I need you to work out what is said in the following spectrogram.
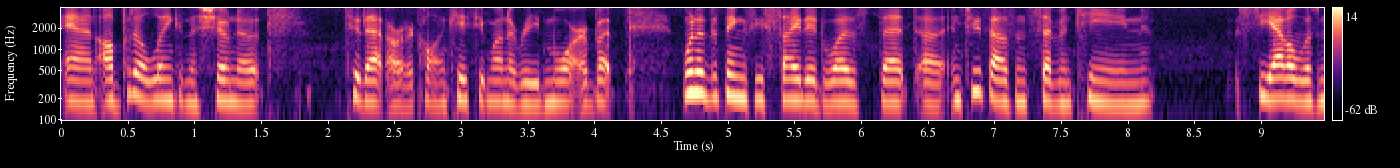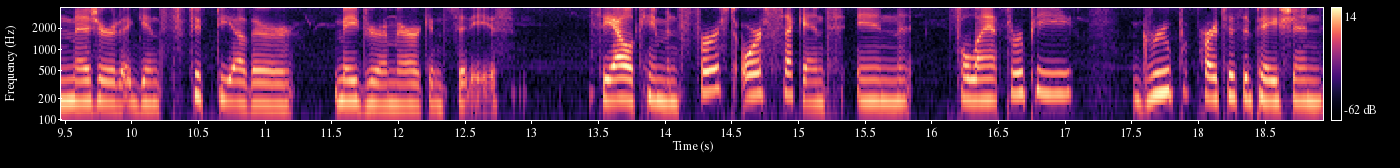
And I'll put a link in the show notes to that article in case you want to read more. But one of the things he cited was that uh, in 2017, Seattle was measured against 50 other major American cities. Seattle came in first or second in philanthropy, group participation,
